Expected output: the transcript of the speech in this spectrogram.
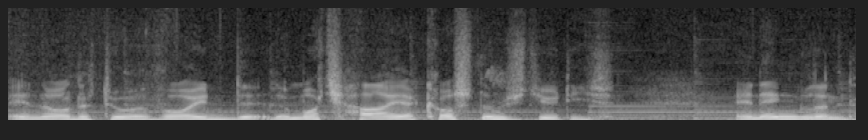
in order to avoid the, much higher customs duties in England.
